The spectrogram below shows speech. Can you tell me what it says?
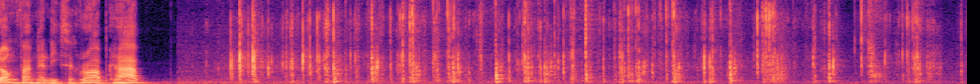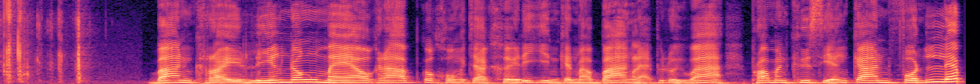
ลองฟังกันอีกสักรอบครับ บ้านใครเลี้ยงน้องแมวครับ ก็คงจะเคยได้ยินกันมาบ้างแหละพี่หลุยว่า เพราะมันคือเสียงการฝนเล็บ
